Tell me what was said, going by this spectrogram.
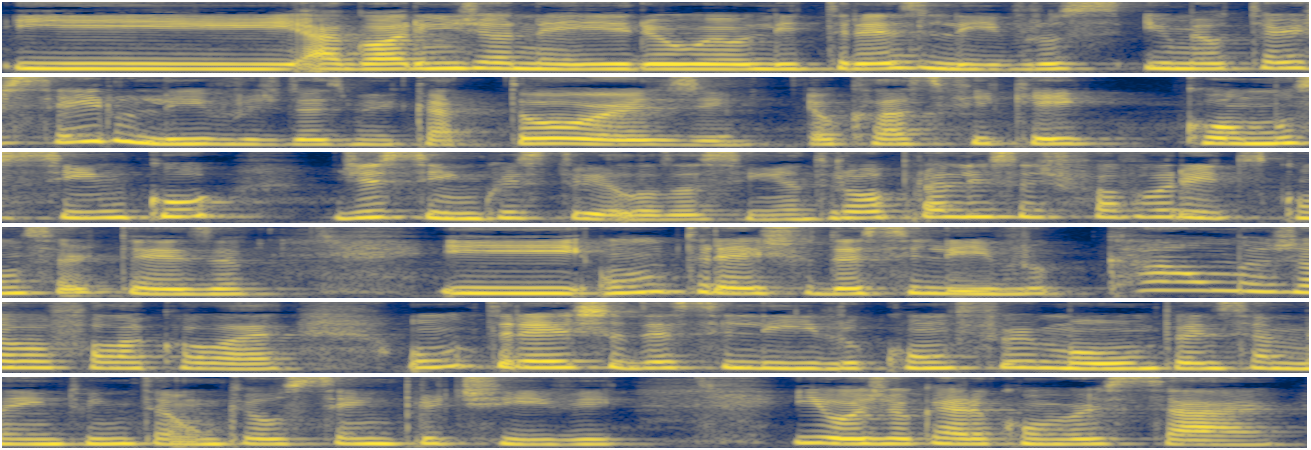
e agora em janeiro eu li três livros, e o meu terceiro livro de 2014 eu classifiquei como 5 de 5 estrelas, assim, entrou para a lista de favoritos, com certeza. E um trecho desse livro, calma, eu já vou falar qual é. Um trecho desse livro confirmou um pensamento, então, que eu sempre tive, e hoje eu quero conversar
